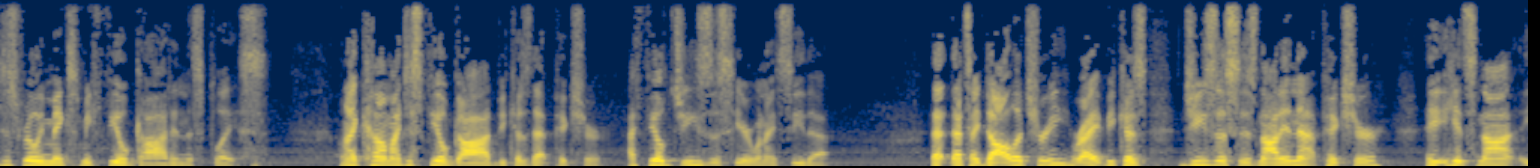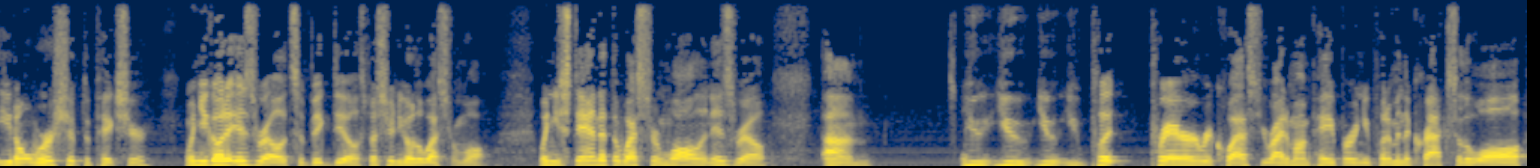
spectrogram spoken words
just really makes me feel God in this place? When I come, I just feel God because that picture. I feel Jesus here when I see that. That that's idolatry, right? Because Jesus is not in that picture. It's not, you don't worship the picture. When you go to Israel, it's a big deal, especially when you go to the Western Wall when you stand at the Western Wall in Israel, um, you, you, you, you put prayer requests, you write them on paper, and you put them in the cracks of the wall.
